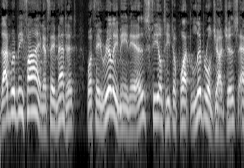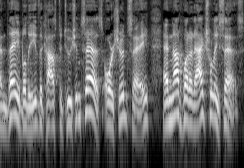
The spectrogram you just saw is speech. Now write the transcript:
That would be fine if they meant it. What they really mean is fealty to what liberal judges and they believe the Constitution says, or should say, and not what it actually says.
